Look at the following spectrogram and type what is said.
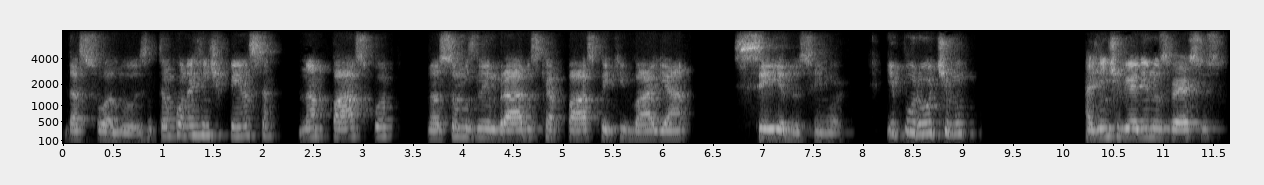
da sua luz. Então, quando a gente pensa na Páscoa, nós somos lembrados que a Páscoa equivale à ceia do Senhor. E por último, a gente vê ali nos versos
